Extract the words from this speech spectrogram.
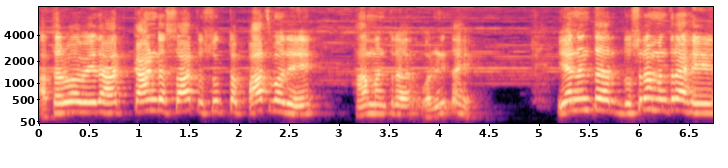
अथर्व वेदात कांड सात सुक्त पाच मध्ये हा मंत्र वर्णित आहे. यानंतर दुसरा मंत्र आहे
